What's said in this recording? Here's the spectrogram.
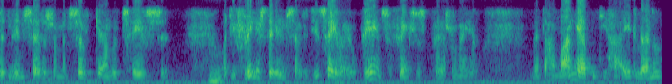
til den indsatte, som man selv gerne vil tale til. Og de fleste indsatte, de taler jo pænt til fængselspersonale. Men der er mange af dem, de har et eller andet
